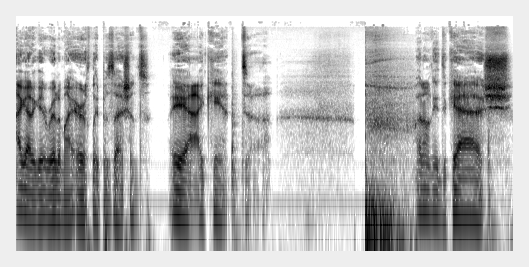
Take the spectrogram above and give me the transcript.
I got to get rid of my earthly possessions. Yeah, I can't. Uh, I don't need the cash.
